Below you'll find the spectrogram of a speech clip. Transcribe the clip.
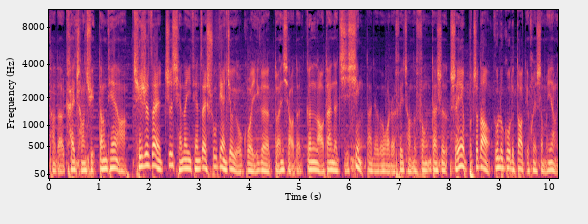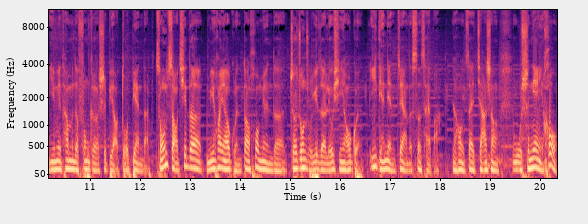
它的开场曲。当天啊，其实在之前的一天在书店就有过一个短小的跟老丹的即兴，大家都玩得非常的疯，但是谁也不知道咕噜咕噜到底会什么样，因为他们的风格是比较多变的，从早期的迷幻摇滚到后面的折中主义的流行摇滚，一点点这样的色彩吧。然后再加上五十年以后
